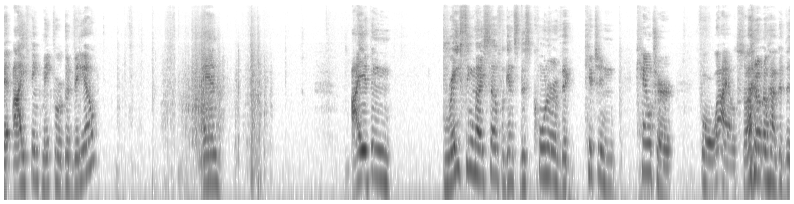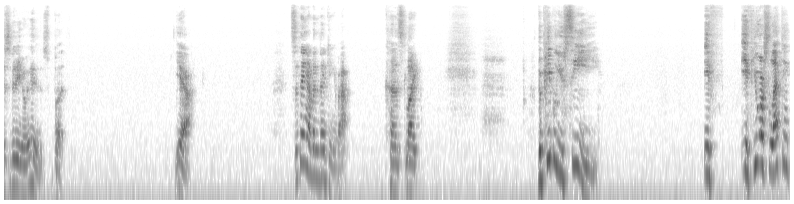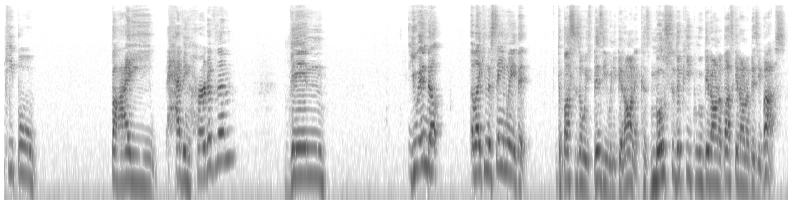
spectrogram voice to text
that I think make for a good video. And I have been bracing myself against this corner of the kitchen counter for a while, so I don't know how good this video is, but yeah. It's the thing I've been thinking about. Because, like, the people you see, if if you are selecting people by having heard of them, then you end up like in the same way that the bus is always busy when you get on it because most of the people who get on a bus get on a busy bus.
